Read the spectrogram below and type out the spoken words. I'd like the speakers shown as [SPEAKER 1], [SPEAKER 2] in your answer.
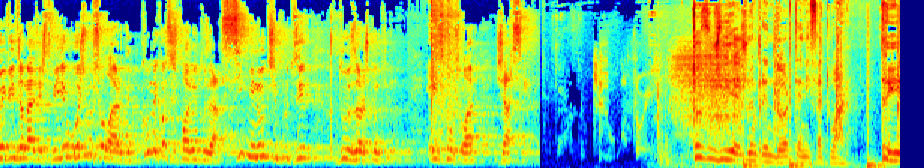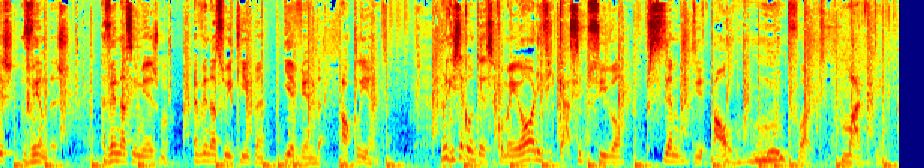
[SPEAKER 1] bem-vindos a mais este vídeo. Hoje vamos falar de como é que vocês podem utilizar 5 minutos e produzir 2 horas de conteúdo. É isso que vamos falar já a seguir.
[SPEAKER 2] Todos os dias o empreendedor tem de efetuar três vendas: a venda a si mesmo, a venda à sua equipa e a venda ao cliente. Para que isto aconteça com a maior eficácia possível, precisamos de algo muito forte: marketing.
